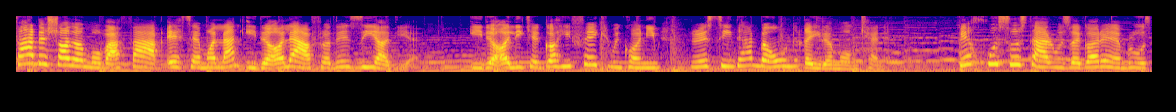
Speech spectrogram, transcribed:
فرد شاد و موفق احتمالاً ایدئال افراد زیادیه. ایدئالی که گاهی فکر می‌کنیم رسیدن به اون غیر ممکنه. به خصوص در روزگار امروز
